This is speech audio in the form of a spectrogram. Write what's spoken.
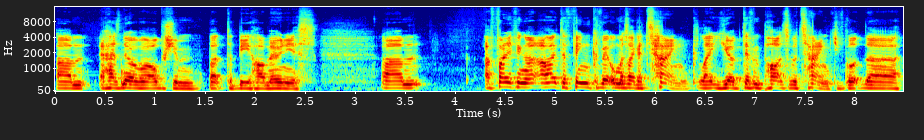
um, it has no other option but to be harmonious. Um, a funny thing, I, I like to think of it almost like a tank. Like you have different parts of a tank. You've got the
